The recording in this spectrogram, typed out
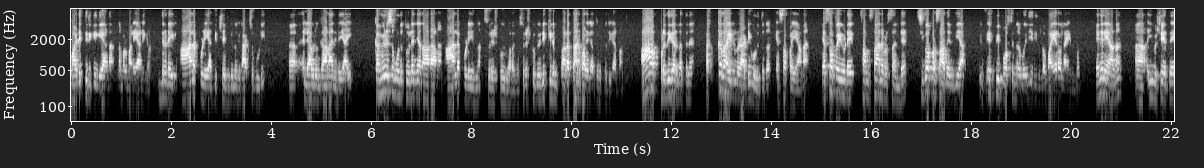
മടുത്തിരിക്കുകയാണ് നമ്മൾ മലയാളികൾ. ഇതിനിടയിൽ ആലപ്പുഴയെ അധിക്ഷേപിക്കുന്ന ഒരു കാഴ്ച കൂടി എല്ലാവരും കാണാനിടയായി. കമ്മ്യൂണിസം കൊണ്ട് തുലഞ്ഞ നാടാണ് ആലപ്പുഴ എന്ന് സുരേഷ് ഗോപി പറഞ്ഞു. സുരേഷ് ഗോപി ഒരിക്കലും നടത്താൻ പാടില്ലാത്തൊരു പ്രതികരണം. ആ പ്രതികരണത്തിന് തക്കതായിട്ടുള്ള ഒരു അടി കൊടുത്തത് എസ് എഫ് ഐ ആണ്. എസ് എഫ് ഐയുടെ സംസ്ഥാന പ്രസിഡന്റ് ശിവപ്രസാദ് എഴുതിയ എഫ് പി പോസ്റ്റ് എന്നുള്ള വലിയ രീതിയിലുള്ള വൈറലായിരുന്നു എങ്ങനെയാണ് ഈ വിഷയത്തെ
